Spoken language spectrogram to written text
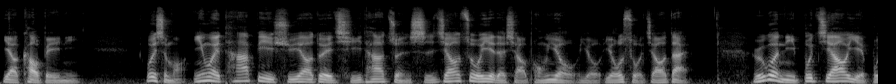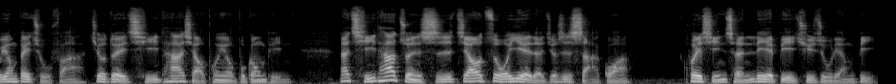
要靠背你。为什么？因为他必须要对其他准时交作业的小朋友有有所交代。如果你不交也不用被处罚，就对其他小朋友不公平。那其他准时交作业的就是傻瓜。会形成劣币驱逐良币，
